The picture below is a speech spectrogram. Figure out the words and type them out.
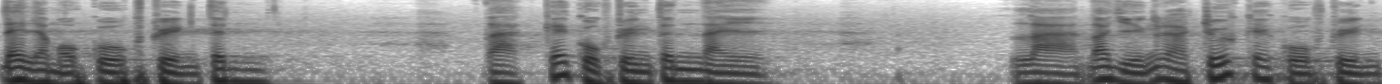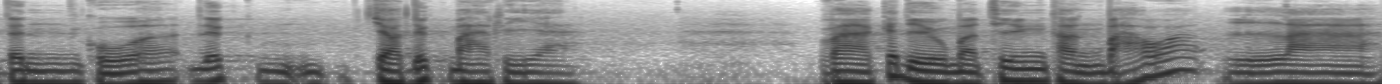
Đây là một cuộc truyền tin. Và cái cuộc truyền tin này là nó diễn ra trước cái cuộc truyền tin của Đức cho Đức Maria và cái điều mà thiên thần báo á, là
